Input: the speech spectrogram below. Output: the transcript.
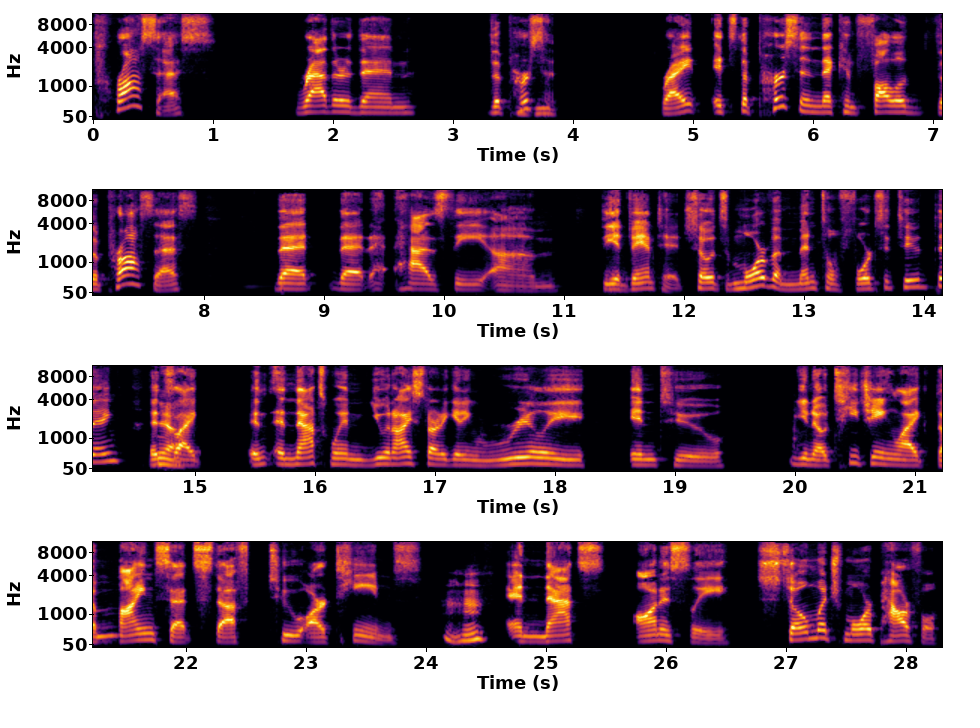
process rather than the person. right? It's the person that can follow the process that that has the um the advantage. So it's more of a mental fortitude thing. It's Yeah. like and and that's when you and I started getting really into you know teaching like the mindset stuff to our teams Mm-hmm. and that's honestly so much more powerful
